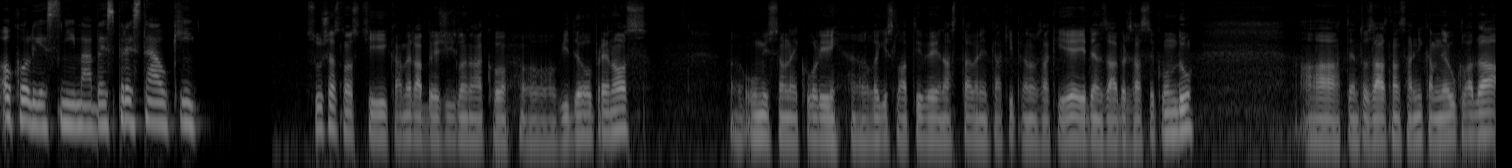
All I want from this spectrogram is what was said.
Okolie sníma bez prestávky. V súčasnosti kamera beží len ako videoprenos. Úmyselne kvôli legislatíve je nastavený taký prenos, aký je, jeden záber za sekundu. A tento záznam sa nikam neukladá.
